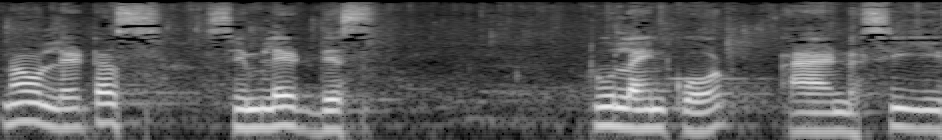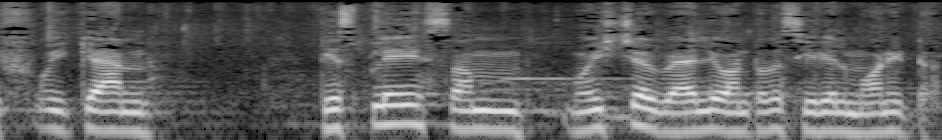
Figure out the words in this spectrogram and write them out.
Now let us simulate this two line code and see if we can display some moisture value onto the serial monitor.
